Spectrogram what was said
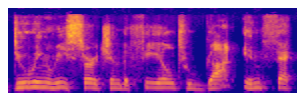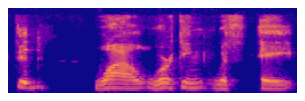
doing research in the field who got infected while working with a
